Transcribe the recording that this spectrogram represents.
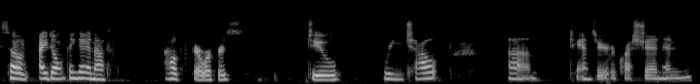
so I don't think enough healthcare workers do reach out um, to answer your question. And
